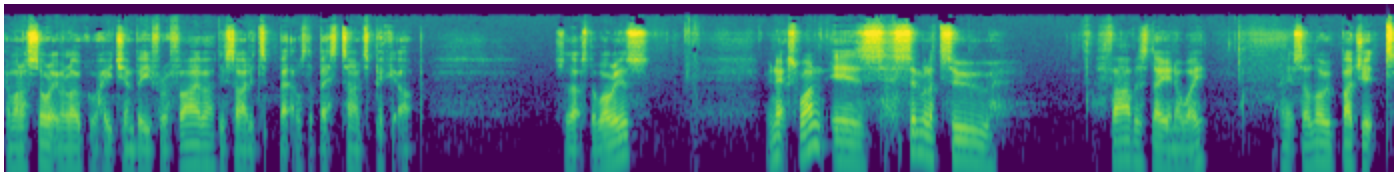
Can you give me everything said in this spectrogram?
And when I saw it in my local HMV for a fiver, I decided to bet that was the best time to pick it up. So that's the Warriors. The next one is similar to Father's Day in a way, and it's a low budget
